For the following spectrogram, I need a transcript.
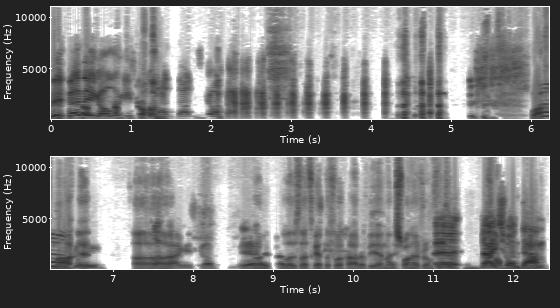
there you go. Look, he's gone. That, that's gone. Black Market. Brilliant. Uh, Black Market's gone. Yeah. Right, fellas, let's get the fuck out of here. Nice one, everyone. For Uh, jumping. nice one, Dan.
